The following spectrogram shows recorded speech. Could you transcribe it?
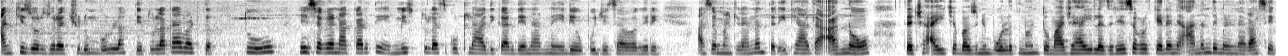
आणखी जोरजोरात चिडून बोलू लागते. तुला काय वाटतं? तू हे सगळं नाकारते? मीच तुला कुठला अधिकार देणार नाही देवपूजेचा वगैरे? असं म्हटल्यानंतर इथे आता अर्णव त्याच्या आईच्या बाजूने बोलत म्हणतो माझ्या आईला जर हे सगळं केल्याने आनंद मिळणार असेल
